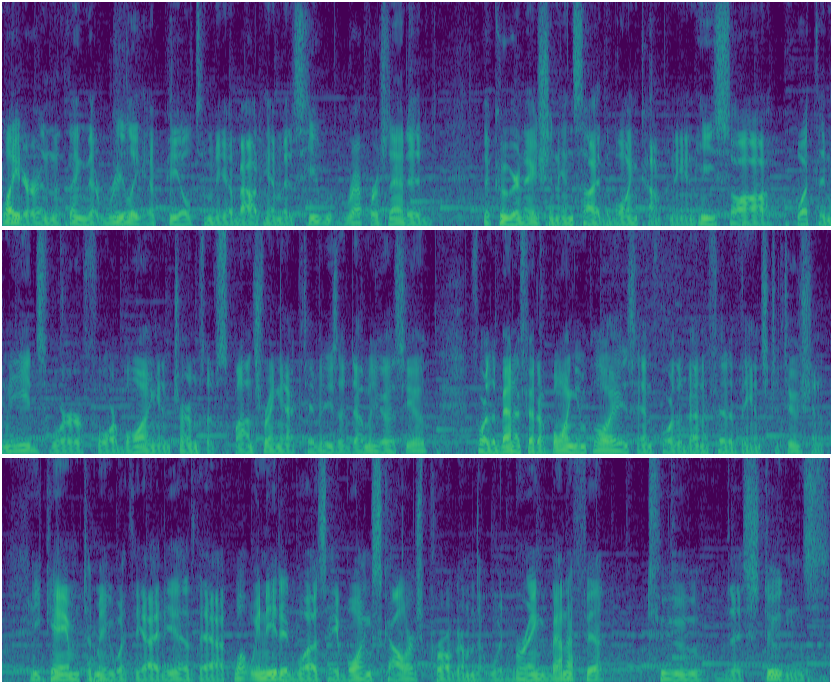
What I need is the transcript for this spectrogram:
Later, and the thing that really appealed to me about him is he represented the Cougar Nation inside the Boeing Company, and he saw what the needs were for Boeing in terms of sponsoring activities at WSU for the benefit of Boeing employees and for the benefit of the institution. He came to me with the idea that what we needed was a Boeing Scholars Program that would bring benefit to the students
